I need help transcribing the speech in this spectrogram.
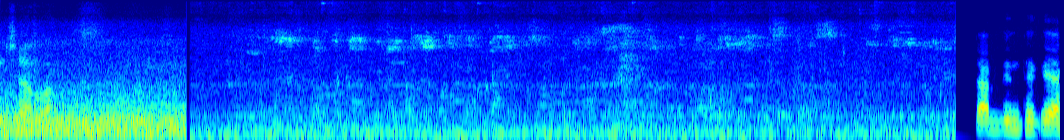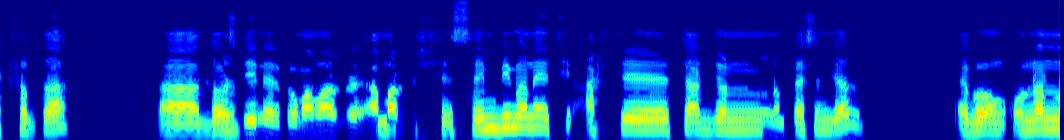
ইনশাল্লাহ চার দিন থেকে এক সপ্তাহ। দশ দিন এরকম আমার আমার সেম বিমানে আসছে চারজন প্যাসেঞ্জার এবং অন্যান্য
